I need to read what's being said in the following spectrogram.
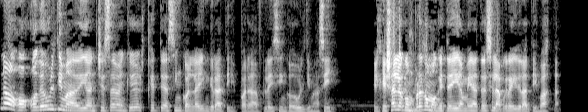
No, o, o de última digan, che, ¿saben qué? GTA V Online gratis para Play 5 de última, sí. El que ya lo compró como que te diga, mira, te des el upgrade gratis, basta.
